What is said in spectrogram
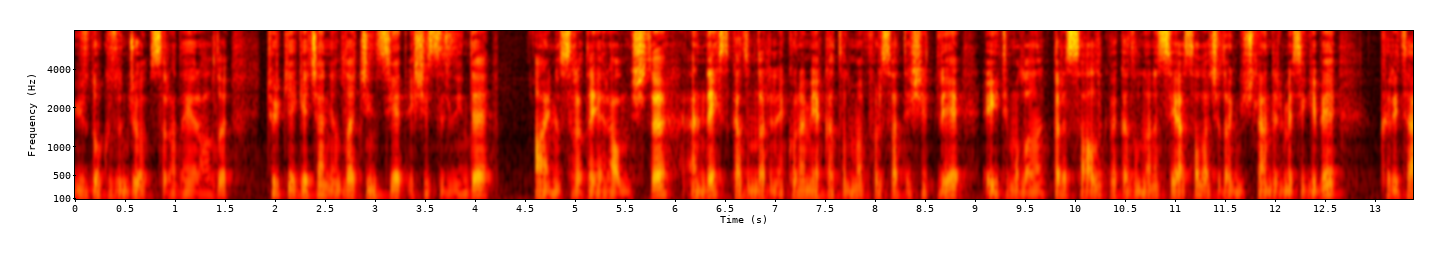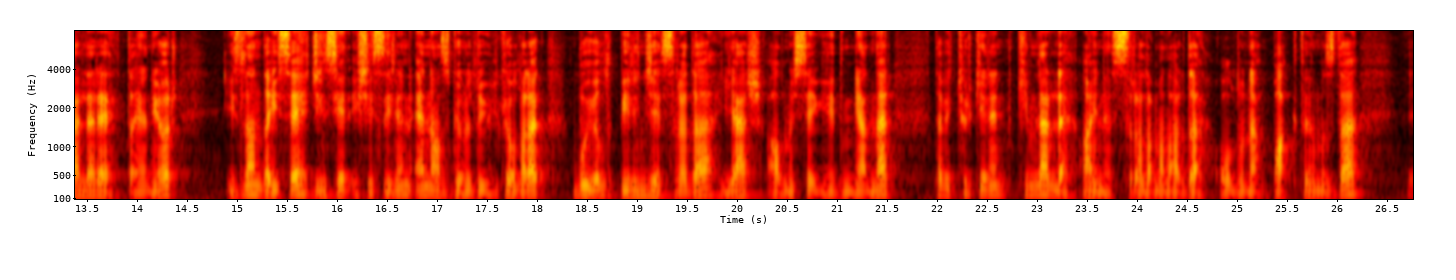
109. sırada yer aldı. Türkiye geçen yılda cinsiyet eşitsizliğinde aynı sırada yer almıştı. Endeks kadınların ekonomiye katılımı, fırsat eşitliği, eğitim olanakları, sağlık ve kadınların siyasal açıdan güçlendirilmesi gibi kriterlere dayanıyor. İzlanda ise cinsiyet eşitsizliğinin en az görüldüğü ülke olarak bu yıl birinci sırada yer almış sevgili dinleyenler. Tabi Türkiye'nin kimlerle aynı sıralamalarda olduğuna baktığımızda e,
